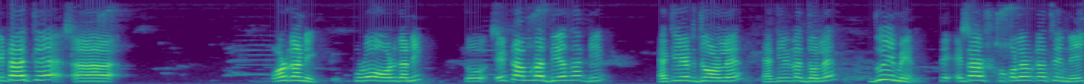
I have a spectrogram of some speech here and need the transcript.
এটা হচ্ছে অর্গানিক পুরো অর্গানিক তো এটা আমরা দিয়ে থাকি এক লিটার জলে, এক লিটার জলে দুই এমএল তো এটা সকলের কাছে নেই,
